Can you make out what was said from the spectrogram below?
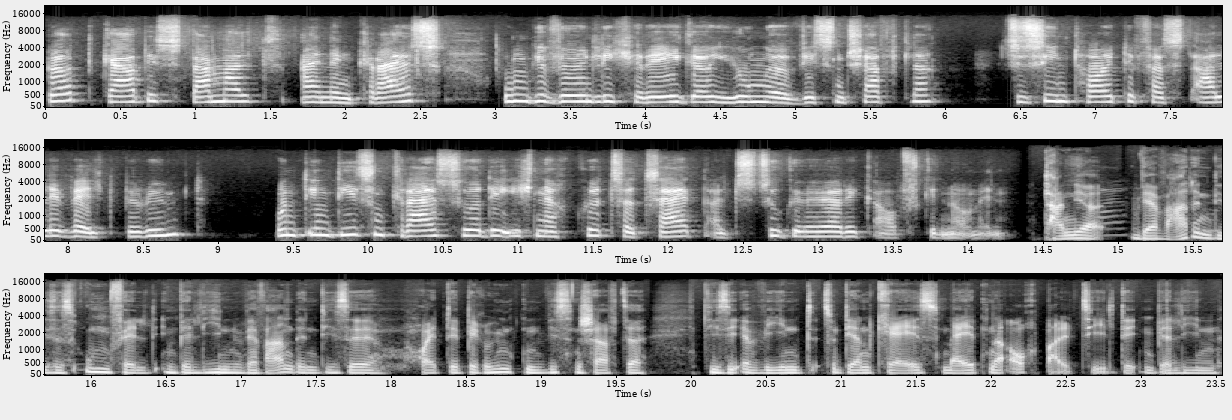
Dort gab es damals einen Kreis ungewöhnlich reger junger Wissenschaftler. Sie sind heute fast alle weltberühmt. Und in diesen Kreis wurde ich nach kurzer Zeit als zugehörig aufgenommen. Tanja, wer war denn dieses Umfeld in Berlin? Wer waren denn diese heute berühmten Wissenschaftler, die sie erwähnt, zu deren Kreis Meitner auch bald zählte in Berlin?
